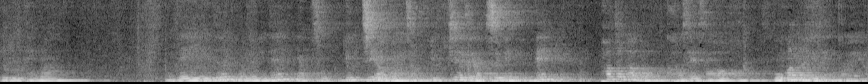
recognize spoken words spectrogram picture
이를테면 내일이든 오늘이든 약속, 육지라고 하죠. 육지에서 약속이 있는데 파도가 너무 거세서 못 만나게 된 거예요.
